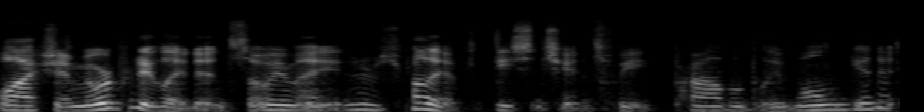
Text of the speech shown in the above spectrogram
well actually I mean we're pretty late in, so we might there's probably a decent chance we probably won't get it.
